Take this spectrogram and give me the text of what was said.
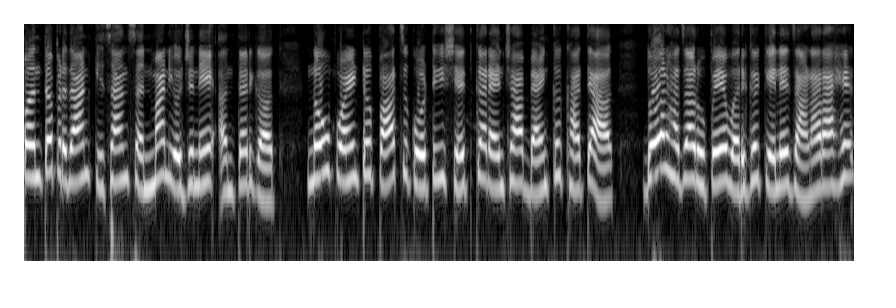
पंतप्रधान किसान सन्मान योजनेअंतर्गत नऊ पॉईंट पाच कोटी शेतकऱ्यांच्या बँक खात्यात दोन हजार रुपये वर्ग केले जाणार आहेत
